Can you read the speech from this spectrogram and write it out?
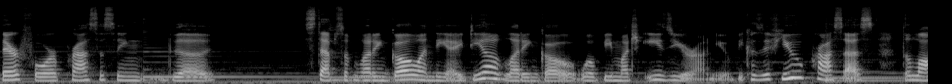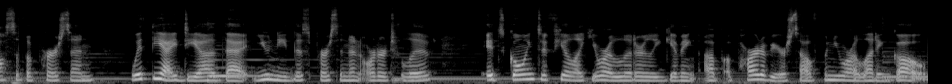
Therefore, processing the steps of letting go and the idea of letting go will be much easier on you because if you process the loss of a person with the idea that you need this person in order to live, it's going to feel like you are literally giving up a part of yourself when you are letting go.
